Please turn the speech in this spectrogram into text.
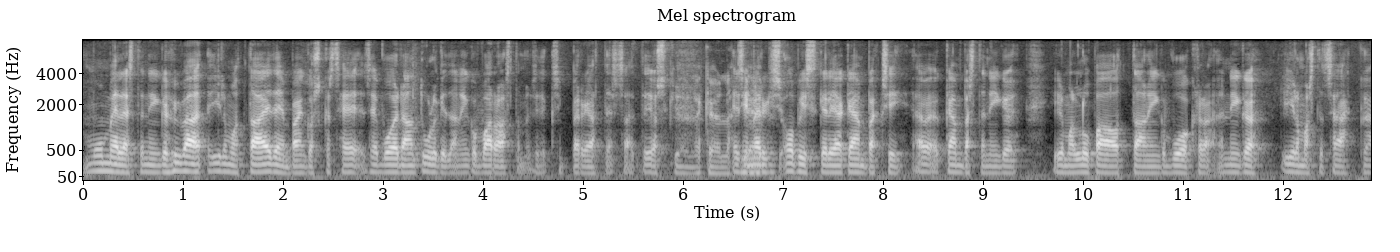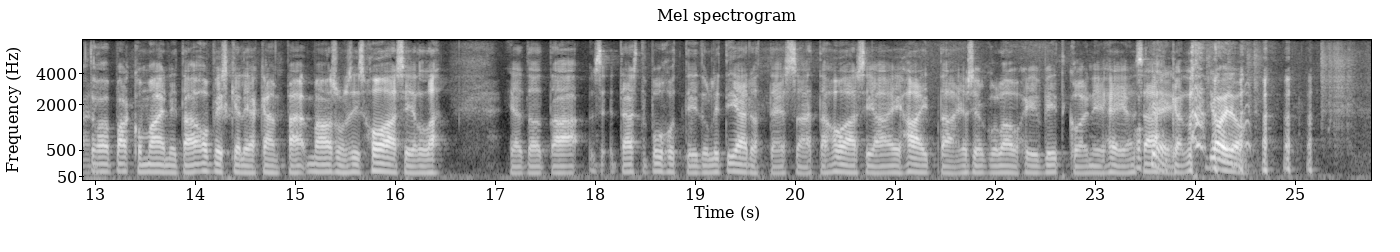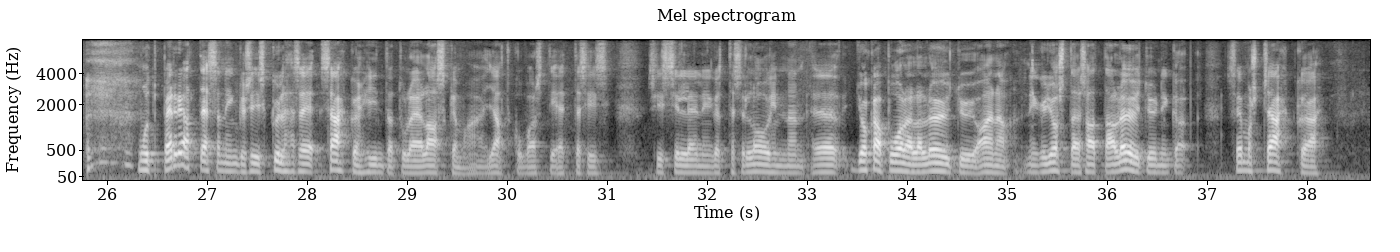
mun mielestä niin hyvä ilmoittaa eteenpäin, koska se, se voidaan tulkita niin varastamiseksi periaatteessa, että jos Kyllä, kyllä. esimerkiksi opiskelijakämpäksi, äh, kämpästä niin ilman lupaa ottaa niin vuokra, niin ilmasta sähköä, Tuo on pakko mainita opiskelijakämppää. Mä asun siis Hoasilla. Ja tota, tästä puhuttiin, tuli tiedotteessa, että Hoasia ei haittaa, jos joku louhii bitcoinia heidän Okei, sähköllä. Joo, joo. Mutta periaatteessa niin siis kyllähän se sähkön hinta tulee laskemaan jatkuvasti, että siis, siis silleen, niin että se louhinnan, joka puolella löytyy aina, niin jostain saattaa löytyä niin semmoista sähköä,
